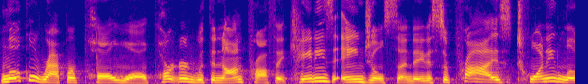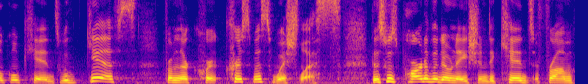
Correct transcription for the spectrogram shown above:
Local rapper Paul Wall partnered with the nonprofit Katie's Angels Sunday to surprise 20 local kids with gifts from their Christmas wish lists. This was part of a donation to kids from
